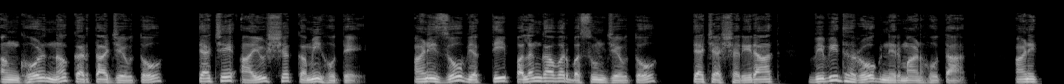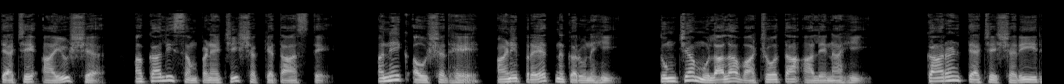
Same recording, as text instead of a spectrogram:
अंघोळ न करता जेवतो त्याचे आयुष्य कमी होते आणि जो व्यक्ती पलंगावर बसून जेवतो त्याच्या शरीरात विविध रोग निर्माण होतात आणि त्याचे आयुष्य अकाली संपण्याची शक्यता असते. अनेक औषधे आणि प्रयत्न करूनही तुमच्या मुलाला वाचवता आले नाही कारण त्याचे शरीर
